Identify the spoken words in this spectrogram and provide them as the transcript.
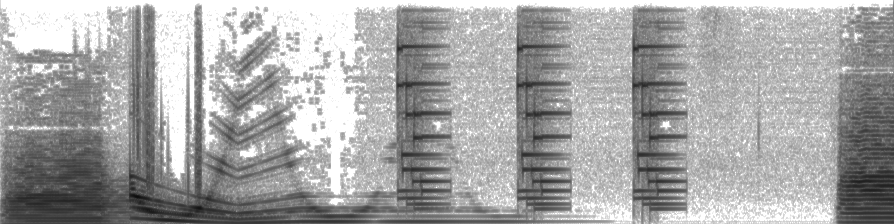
Oh, Okay.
